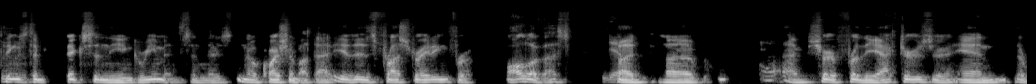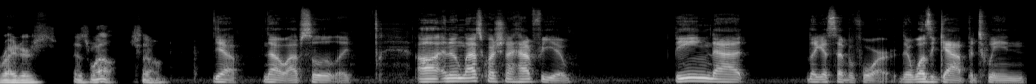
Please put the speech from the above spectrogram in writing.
things to fix in the agreements, and there's no question about that. It is frustrating for all of us, Yeah. but uh, I'm sure for the actors and the writers as well. So, Yeah, no, absolutely. Uh, and then last question I have for you, being that, like I said before, there was a gap between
